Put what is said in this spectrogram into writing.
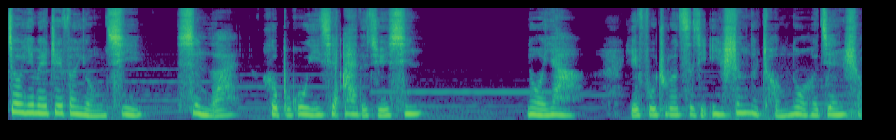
就因为这份勇气、信赖和不顾一切爱的决心，诺亚。也付出了自己一生的承诺和坚守。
